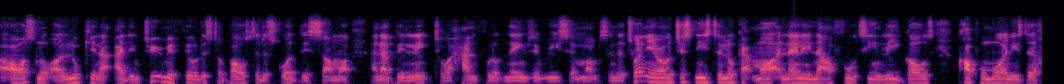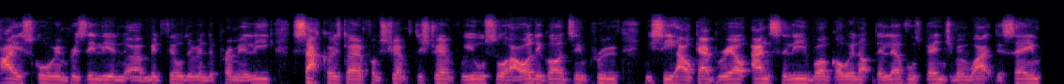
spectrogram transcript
Arsenal are looking at adding two midfielders to bolster the squad this summer and have been linked to a handful of names in recent months. And the 20 year old just needs to look at Martinelli now, 14 league goals, couple more, and he's the highest scoring Brazilian uh, midfielder in the Premier League. Saka is going from strength to strength. We all saw how Odegaard's improved. We see how Gabriel and Saliba are going up the levels. Benjamin White the same,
